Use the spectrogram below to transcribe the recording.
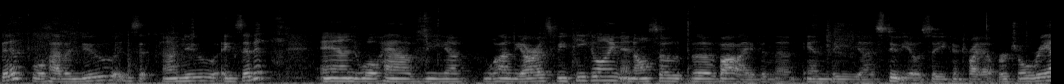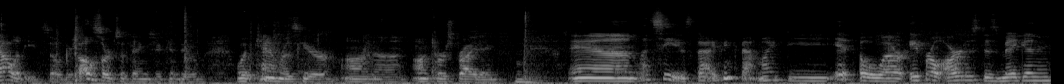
5th, we'll have a new, a new exhibit, and we'll have the uh, we'll have the RSVP going, and also the Vive in the in the uh, studio, so you can try out virtual reality. So there's all sorts of things you can do with cameras here on uh, on First Friday. And let's see, is that I think that might be it. Oh, our April artist is Megan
